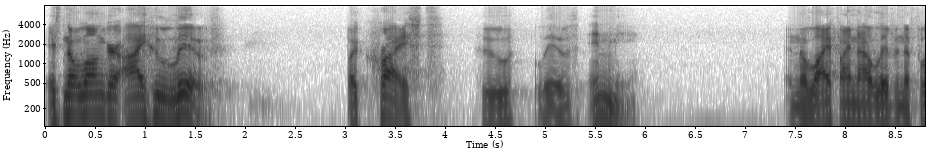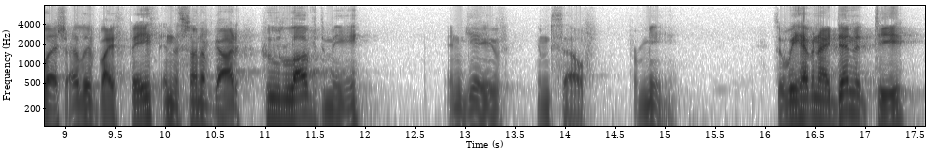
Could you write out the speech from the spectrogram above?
It's no longer I who live, but Christ who lives in me. And the life I now live in the flesh, I live by faith in the Son of God who loved me and gave himself for me. So we have an identity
